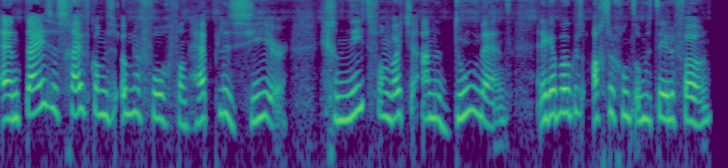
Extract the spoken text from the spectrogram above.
En tijdens de schrijf kwam dus ook naar voren van heb plezier. Geniet van wat je aan het doen bent. En ik heb ook als achtergrond op mijn telefoon,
